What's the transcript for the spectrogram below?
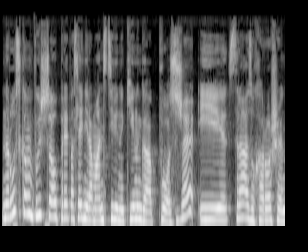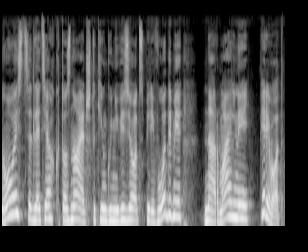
На русском вышел предпоследний роман Стивена Кинга позже, и сразу хорошая новость для тех, кто знает, что Кингу не везет с переводами. Нормальный перевод.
